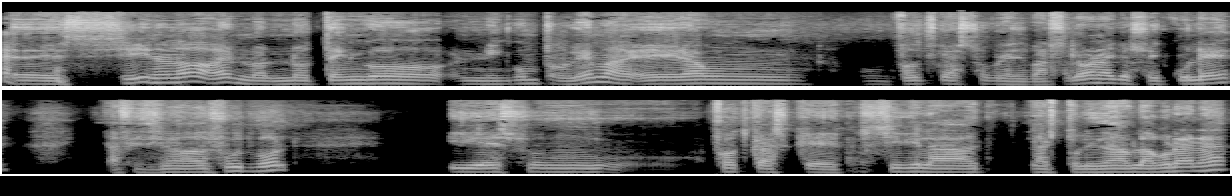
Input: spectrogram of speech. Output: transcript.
Eh, sí, no, no, a ver, no, tengo ningún problema. Era un, podcast sobre el Barcelona, yo soy culé, aficionado al fútbol, y es un podcast que sigue la, actualidad blaugrana.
